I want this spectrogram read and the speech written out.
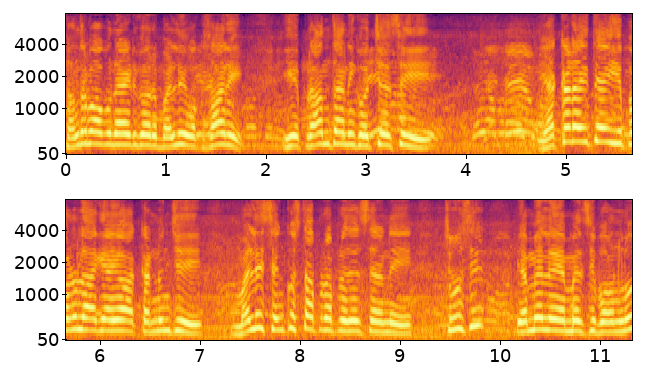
చంద్రబాబు నాయుడు గారు మళ్ళీ ఒకసారి ఈ ప్రాంతానికి వచ్చేసి ఎక్కడైతే ఈ పనులు ఆగాయో అక్కడి నుంచి మళ్ళీ శంకుస్థాపన ప్రదేశాన్ని చూసి ఎమ్మెల్యే ఎమ్మెల్సీ భవన్లు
